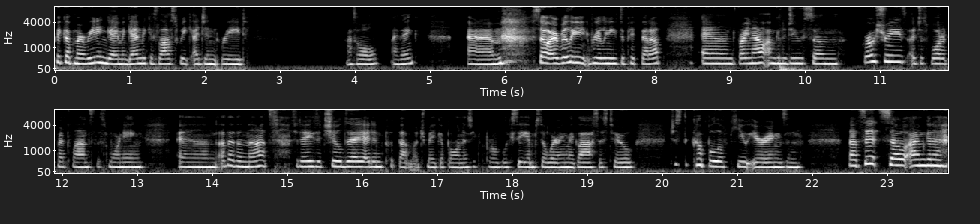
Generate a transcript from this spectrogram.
pick up my reading game again because last week I didn't read at all, I think. Um, so I really, really need to pick that up. And right now I'm going to do some groceries. I just watered my plants this morning. And other than that, today's a chill day. I didn't put that much makeup on, as you can probably see. I'm still wearing my glasses too. Just a couple of cute earrings and that's it. So I'm gonna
